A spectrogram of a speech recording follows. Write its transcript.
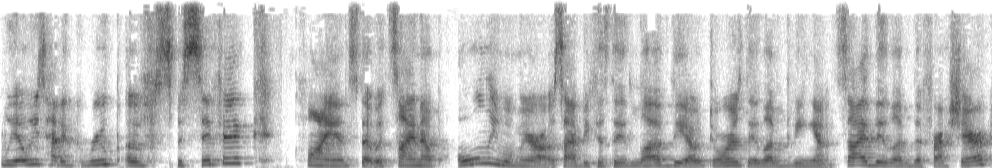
we always had a group of specific clients that would sign up only when we were outside because they loved the outdoors, they loved being outside, they loved the fresh air.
